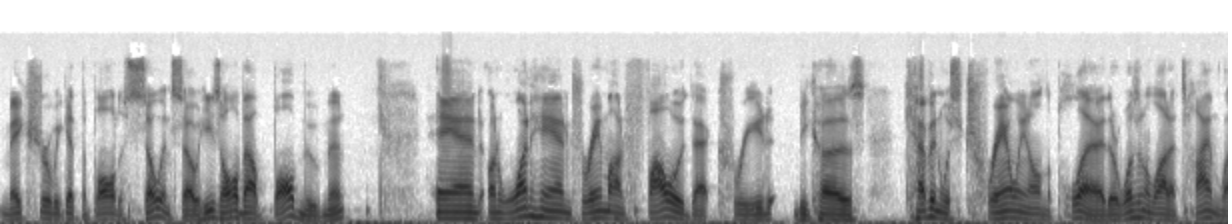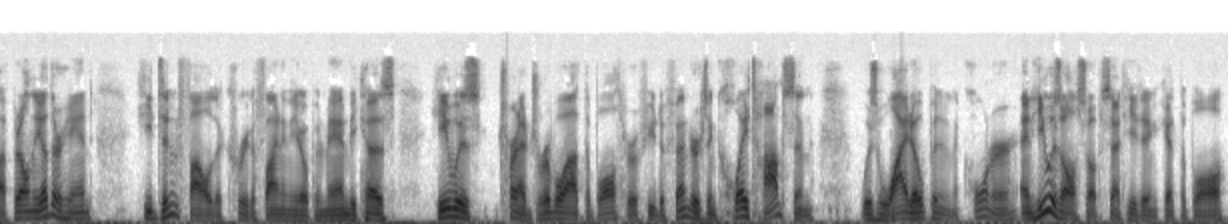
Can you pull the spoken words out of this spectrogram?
make sure we get the ball to so and so. He's all about ball movement. And on one hand, Draymond followed that creed because Kevin was trailing on the play. There wasn't a lot of time left. But on the other hand, he didn't follow the creed of finding the open man because – he was trying to dribble out the ball through a few defenders, and Klay Thompson was wide open in the corner, and he was also upset he didn't get the ball.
